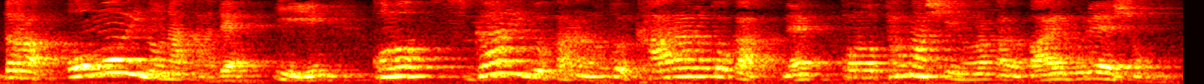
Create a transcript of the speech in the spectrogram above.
だから思いの中でいいこの外部からの体とかねこの魂の中のバイブレーション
